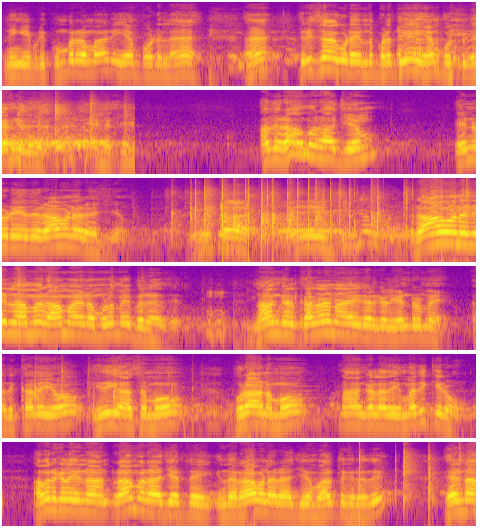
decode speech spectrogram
நீங்கள் இப்படி கும்பிட்ற மாதிரி ஏன் போடலை? ஆ? கூட இருந்த படத்தையே ஏன் போட்டிருக்காங்க அது ராமராஜ்யம். என்னுடையது ராவண ராஜ்யம். ராவணன் இல்லாமல் ராமாயணம் முழுமை பெறாது. நாங்கள் கதாநாயகர்கள் என்றுமே அது கதையோ இதிகாசமோ புராணமோ நாங்கள் அதை மதிக்கிறோம். அவர்களை நான் ராமராஜ்யத்தை இந்த ராவண ராஜ்யம் வாழ்த்துகிறது. ஏன்னா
